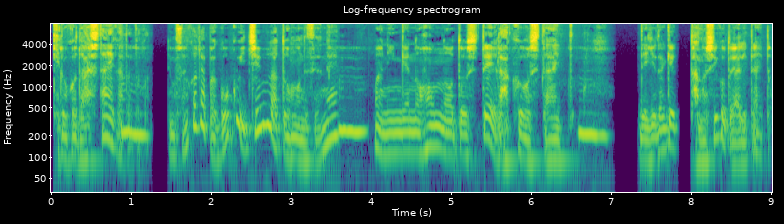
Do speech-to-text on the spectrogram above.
記録を出したい方とか。うん、でもそういうことはやっぱりごく一部だと思うんですよね。うん、まあ人間の本能として楽をしたいと。うん、できるだけ楽しいことをやりたいと。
